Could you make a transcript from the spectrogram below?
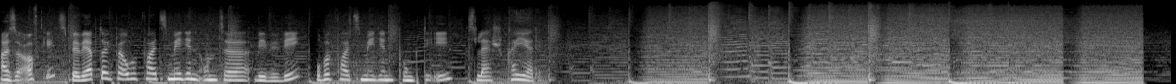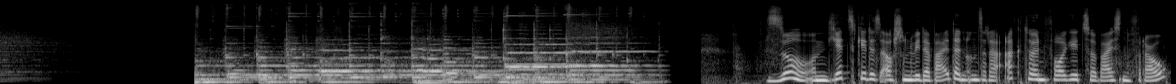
Also auf geht's, bewerbt euch bei Oberpfalz Medien unter www.oberpfalzmedien.de So, und jetzt geht es auch schon wieder weiter in unserer aktuellen Folge zur Weißen Frau.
